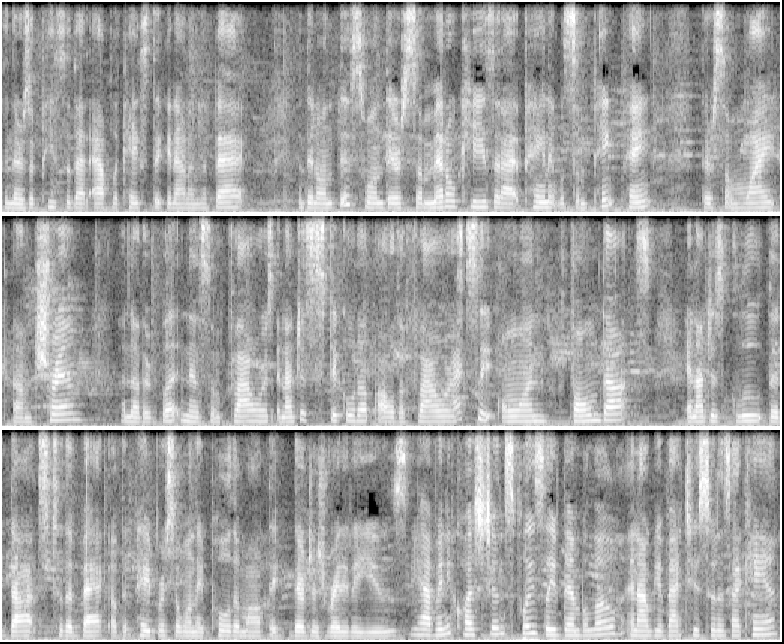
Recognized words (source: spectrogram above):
Then there's a piece of that applique sticking out in the back. And then on this one, there's some metal keys that I had painted with some pink paint. There's some white um, trim, another button and some flowers. And I just stickled up all the flowers actually on foam dots. And I just glued the dots to the back of the paper so when they pull them off, they, they're just ready to use. If you have any questions, please leave them below and I'll get back to you as soon as I can.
